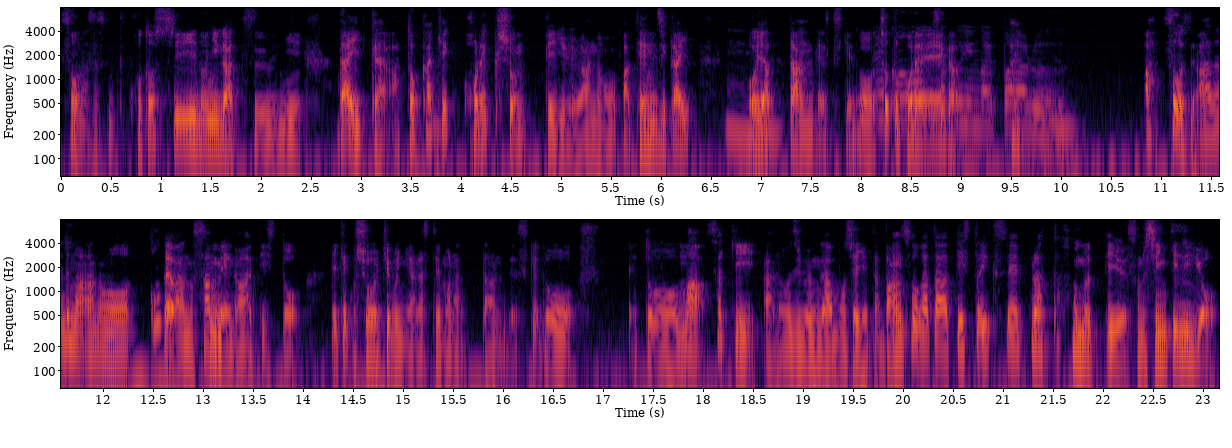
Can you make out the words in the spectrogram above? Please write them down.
あ、そうなんです。今年の2月に、第1回後掛けコレクションっていう、あの、まあ、展示会をやったんですけど、ねちょっとこれが作、品がいっぱいある、あ、そうですね。あの、でも、あの、今回はあの3名のアーティストで結構小規模にやらせてもらったんですけど、えっと、まあ、さっき、あの、自分が申し上げた伴奏型アーティスト育成プラットフォームっていう、その新規事業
